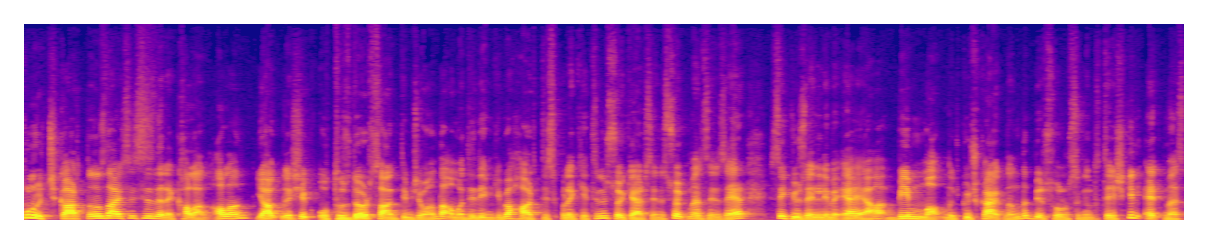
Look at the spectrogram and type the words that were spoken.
Bunu çıkarttığınızda ise sizlere kalan alan yaklaşık 34 santim civarında ama dediğim gibi hard disk braketini sökerseniz sökmezseniz eğer 850 veya 1000 wattlık güç kaynaklarında bir sorun sıkıntı teşkil etmez.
